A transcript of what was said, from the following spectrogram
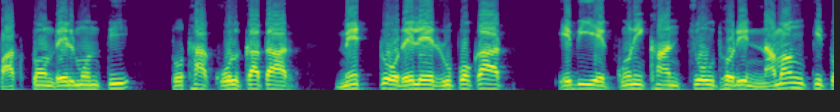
প্রাক্তন রেলমন্ত্রী তথা কলকাতার মেট্রো রেলের রূপকার এ বি এ গনি খান চৌধুরীর নামাঙ্কিত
